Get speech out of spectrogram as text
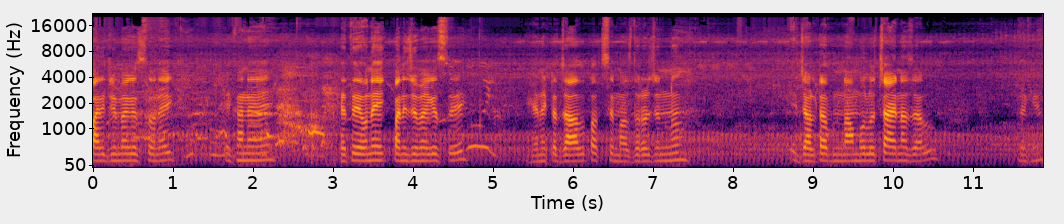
পানি জমে গেছে অনেক। এখানে খেতে অনেক পানি জমে গেছে। এখানে একটা জাল পাচ্ছে মাছ ধরার জন্য। এই জালটার নাম হলো চায়না জাল। দেখেন।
